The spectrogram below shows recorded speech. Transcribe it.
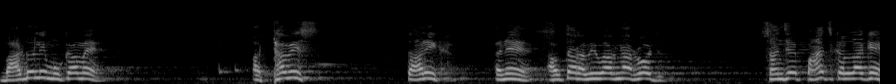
બારડોલી મુકામે અઠ્ઠાવીસ તારીખ અને આવતા રવિવારના રોજ સાંજે પાંચ કલાકે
